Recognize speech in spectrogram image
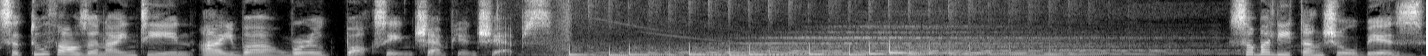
sa 2019 AIBA World Boxing Championships. Sa balitang showbiz,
